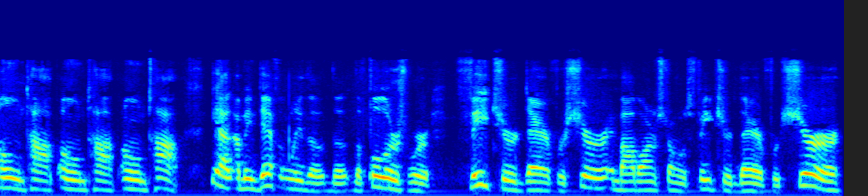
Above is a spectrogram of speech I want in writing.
on top, on top, on top. Yeah, I mean, definitely the, the, the Fullers were featured there for sure, and Bob Armstrong was featured there for sure.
